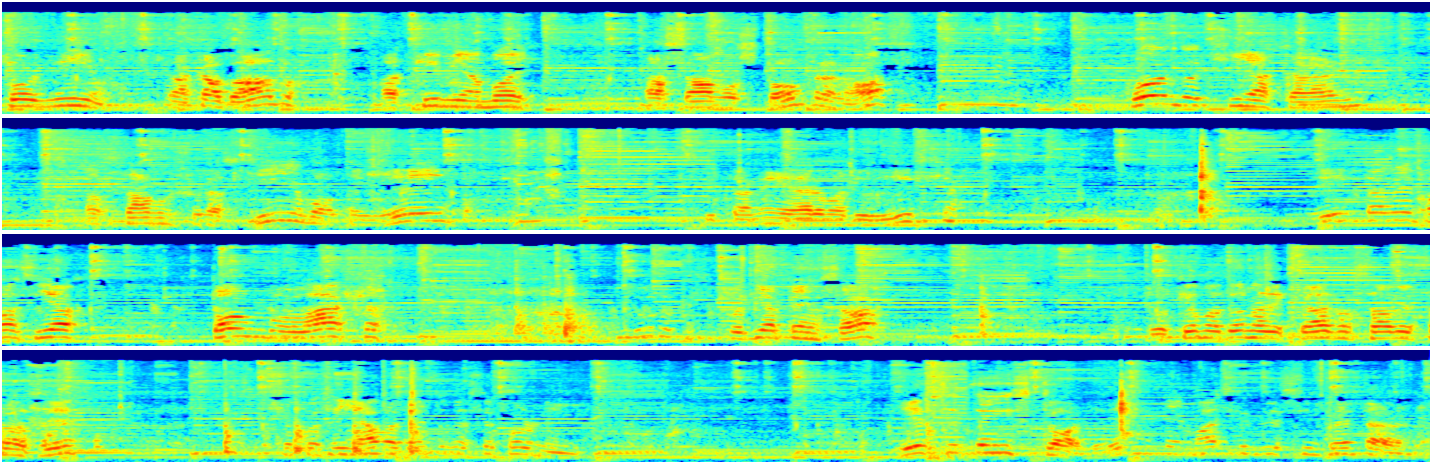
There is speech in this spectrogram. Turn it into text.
Forninho tá acabado. Aqui minha mãe assava os pão para nós. Quando tinha carne, assava um churrasquinho, volta e meia. Que também era uma delícia. E também fazia pão, bolacha, tudo que se podia pensar. O que uma dona de casa sabe fazer, você cozinhava dentro desse forninho. Esse tem história, esse tem mais de 50 anos.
